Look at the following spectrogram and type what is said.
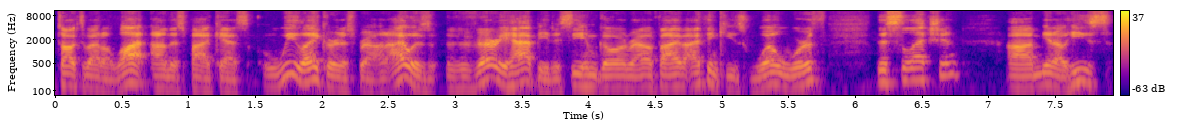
talked about a lot on this podcast. We like Ernest Brown. I was very happy to see him go in round five. I think he's well worth this selection. Um, you know, he's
